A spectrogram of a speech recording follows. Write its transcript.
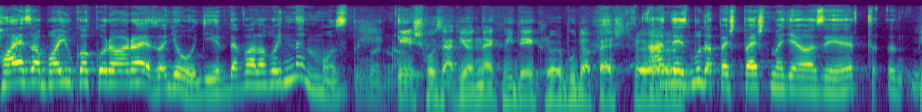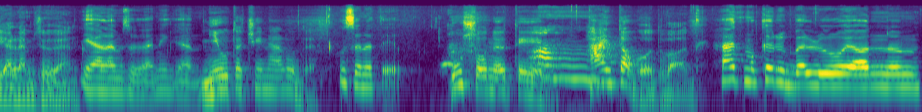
ha ez a bajuk, akkor arra ez a gyógyír, de valahogy nem mozdulnak. És hozzád jönnek vidékről, Budapestről? Hát nézd, Budapest-Pest megye azért. Jellemzően? Jellemzően, igen. Mióta csinálod ezt? 25 év. 25 év? Hány tagod van? Hát ma körülbelül olyan,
